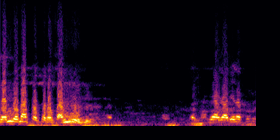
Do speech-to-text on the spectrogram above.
बंद नाकाकडे चालली होती. या गाडीला कोणी?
